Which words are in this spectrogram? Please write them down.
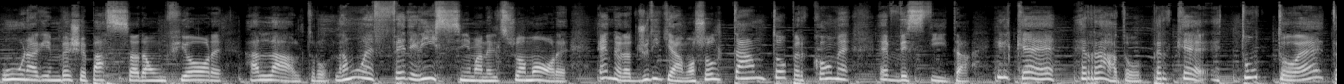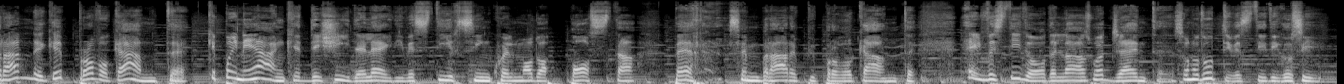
una che invece passa da un fiore all'altro. La Mu è fedelissima nel suo amore e noi la giudichiamo soltanto per come è vestita, il che è errato perché tutto è tranne che provocante. Che poi neanche decide lei di vestirsi in quel modo apposta per sembrare più provocante. E il vestito della sua gente, sono tutti vestiti così.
